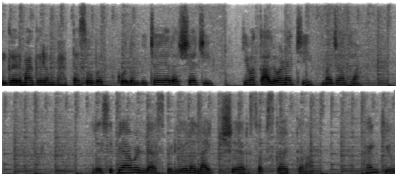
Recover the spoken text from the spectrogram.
गरमागरम भातासोबत कोलंबीच्या या रश्याची किंवा कालवणाची मजा घ्या. रेसिपी आवडल्यास व्हिडिओला लाईक शेअर सबस्क्राईब करा. Thank you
